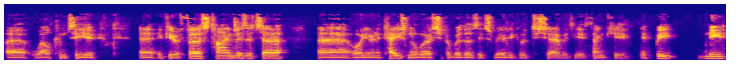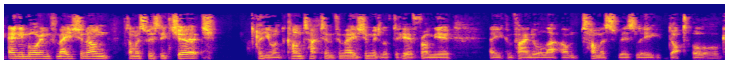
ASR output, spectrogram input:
uh, welcome to you. Uh, if you're a first time visitor uh, or you're an occasional worshipper with us, it's really good to share with you. Thank you. If we need any more information on Thomas Risley Church and you want contact information, we'd love to hear from you. Uh, you can find all that on thomasrisley.org,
